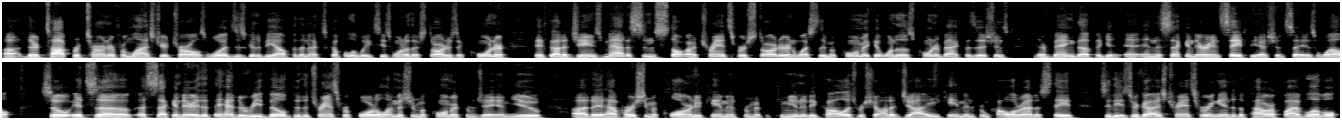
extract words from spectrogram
Uh, their top returner from last year, Charles Woods, is going to be out for the next couple of weeks. He's one of their starters at corner. They've got a James Madison star, uh, transfer starter and Wesley McCormick at one of those cornerback positions. They're banged up again uh, in the secondary and safety, I should say, as well. So it's a, a secondary that they had to rebuild through the transfer portal. I mentioned McCormick from JMU. Uh, they'd have Hershey McLaurin, who came in from a community college. Rashad Ajayi came in from Colorado State. So these are guys transferring into the Power Five level,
